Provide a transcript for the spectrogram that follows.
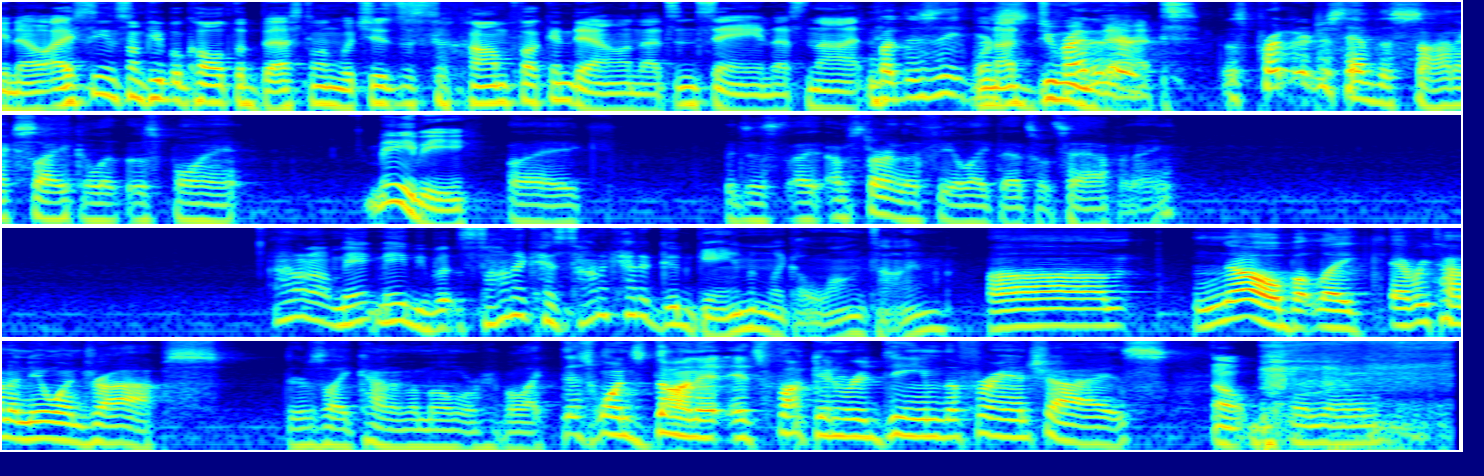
You know, I've seen some people call it the best one, which is just to calm fucking down. That's insane. That's not. but does the, we're not doing Predator, that. Does Predator just have the Sonic cycle at this point? Maybe. Like, it just I, I'm starting to feel like that's what's happening. I don't know. May, maybe, but Sonic has Sonic had a good game in like a long time. Um, no, but like every time a new one drops, there's like kind of a moment where people are like, "This one's done it. It's fucking redeemed the franchise," Oh, and then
